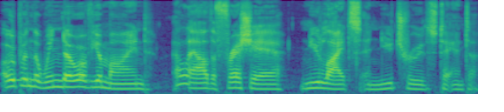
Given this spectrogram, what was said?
Open the window of your mind, allow the fresh air, new lights, and new truths to enter.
